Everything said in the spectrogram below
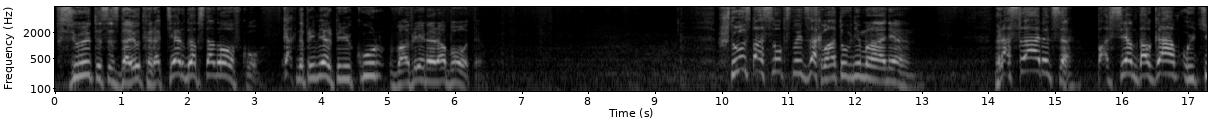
Все это создает характерную обстановку, как, например, перекур во время работы. Что способствует захвату внимания? Расслабиться, по всем долгам уйти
